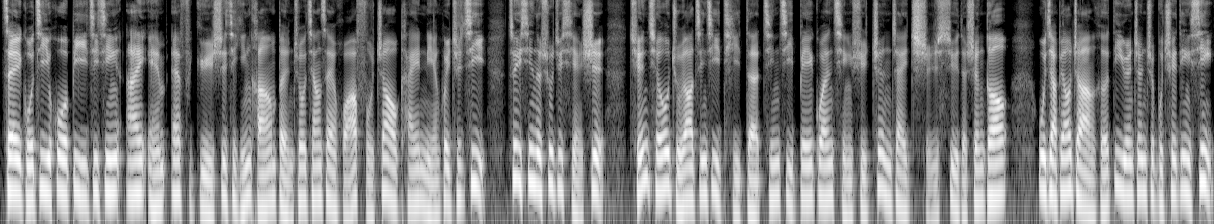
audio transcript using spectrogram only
在国际货币基金 IMF 与世界银行本周将在华府召开年会之际，最新的数据显示，全球主要经济体的经济悲观情绪正在持续的升高，物价飙涨和地缘政治不确定性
